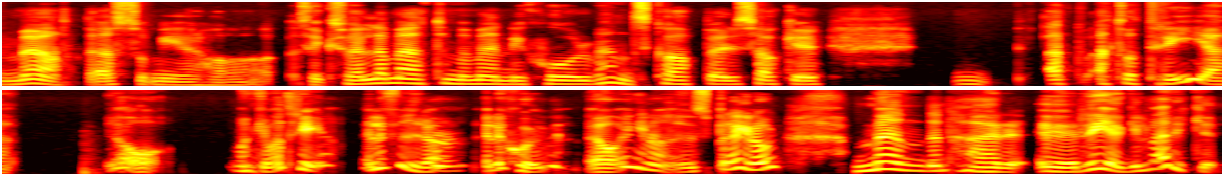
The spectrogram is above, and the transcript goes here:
mötas och mer ha sexuella möten med människor, vänskaper, saker. Att, att vara tre, ja, man kan vara tre eller fyra mm. eller sju, ja, ingen, det spelar ingen roll. Men det här eh, regelverket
